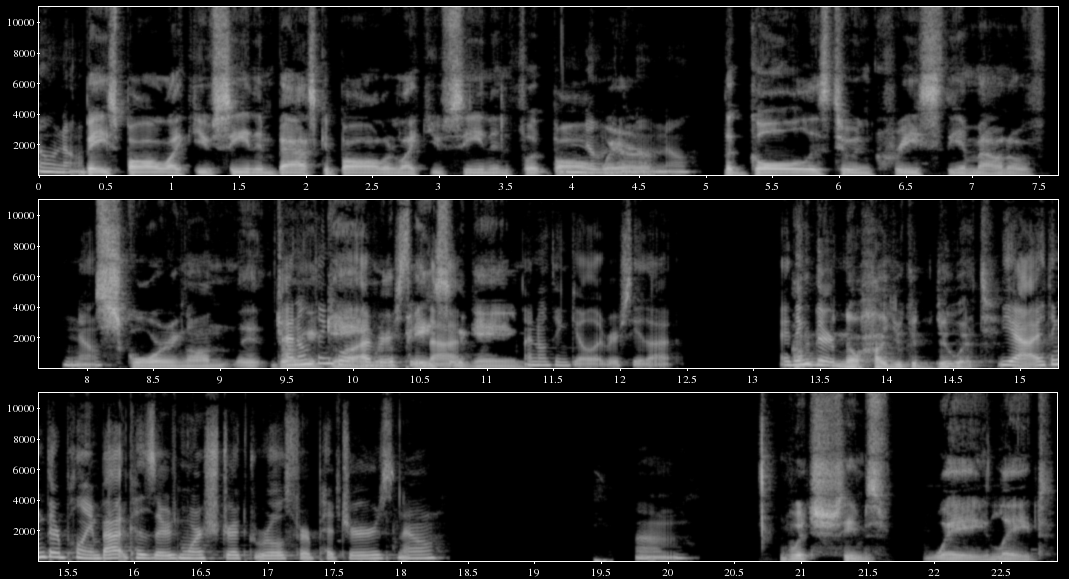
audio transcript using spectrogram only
oh no. baseball like you've seen in basketball or like you've seen in football no, where no no. the goal is to increase the amount of no. scoring on it during don't a think game we'll or ever the see that. the game? I don't think you'll ever see that. I I, think don't they're even know how you could do it. yeah i think they're pulling back because there's more strict rules for pitchers now. Um which seems way late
